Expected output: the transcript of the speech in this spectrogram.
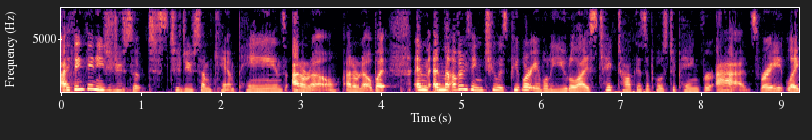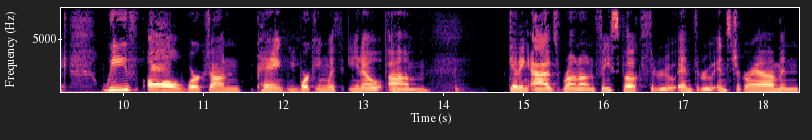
I think they need to do so to do some campaigns. I don't know. I don't know. But and and the other thing too is people are able to utilize TikTok as opposed to paying for ads, right? Like we've all worked on paying working with, you know, um getting ads run on Facebook through and through Instagram and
